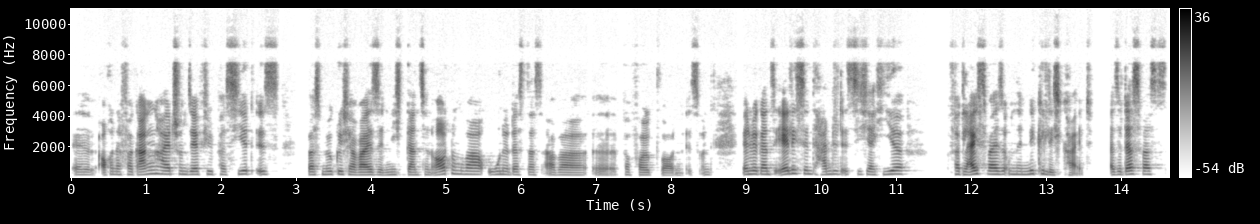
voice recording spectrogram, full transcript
äh, auch in der Vergangenheit schon sehr viel passiert ist, was möglicherweise nicht ganz in Ordnung war, ohne dass das aber äh, verfolgt worden ist. Und wenn wir ganz ehrlich sind, handelt es sich ja hier vergleichsweise um eine Nickeligkeit. Also das, was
